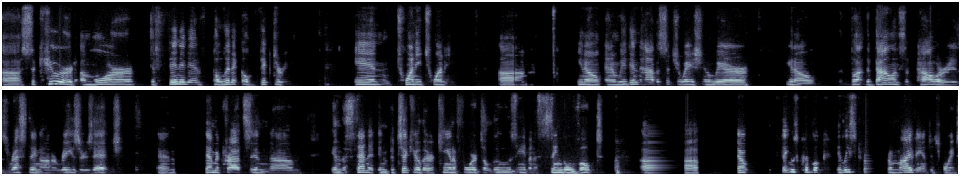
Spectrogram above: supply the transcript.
uh, secured a more definitive political victory in 2020. Um, you know, and we didn't have a situation where, you know, but the balance of power is resting on a razor's edge, and Democrats in um, in the Senate, in particular, can't afford to lose even a single vote. Uh, uh, you know, things could look, at least from my vantage point,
